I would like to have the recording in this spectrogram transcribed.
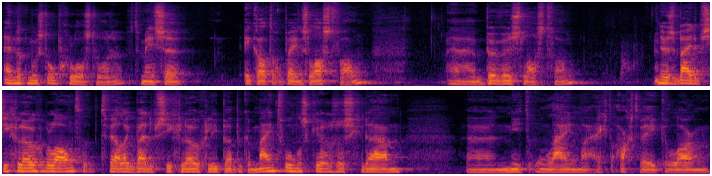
En dat moest opgelost worden. Tenminste, ik had er opeens last van. Uh, bewust last van. Dus bij de psycholoog beland. Terwijl ik bij de psycholoog liep, heb ik een mindfulness cursus gedaan. Uh, niet online, maar echt acht weken lang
